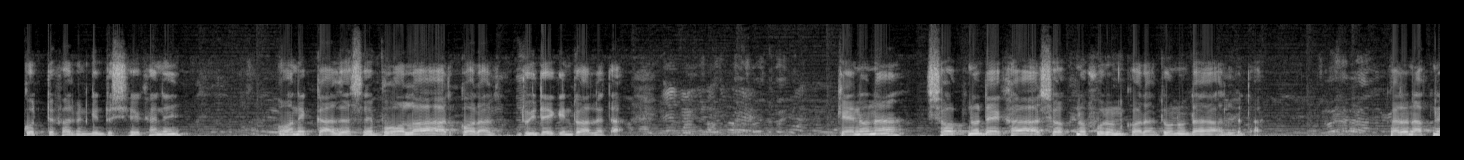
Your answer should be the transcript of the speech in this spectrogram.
করতে পারবেন। কিন্তু সেখানে অনেক কাজ আছে, বলা আর করার, দুইটাই কিন্তু আলাদা। কেননা, স্বপ্ন দেখা আর স্বপ্ন পূরণ করা দোনোটা আলাদা। কারণ আপনি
